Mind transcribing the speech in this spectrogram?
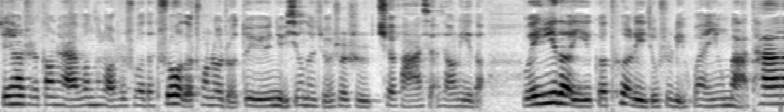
就像是刚才温科老师说的，所有的创作者对于女性的角色是缺乏想象力的。唯一的一个特例就是李焕英吧，她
